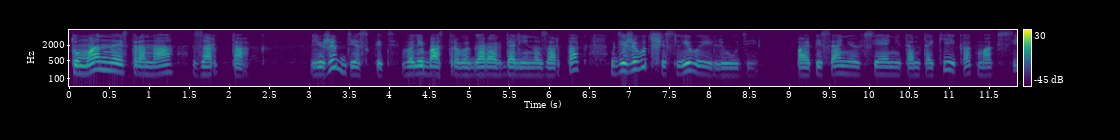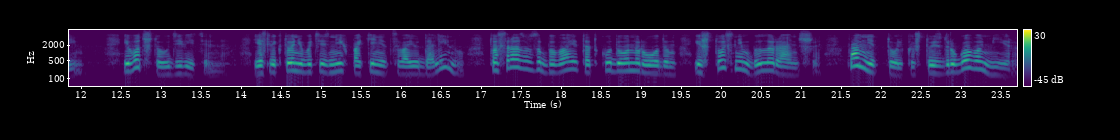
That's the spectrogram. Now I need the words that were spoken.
«Туманная страна Зартак». Лежит, дескать, в Алибастровых горах долина Зартак, где живут счастливые люди. По описанию все они там такие, как Максим. И вот что удивительно. Если кто-нибудь из них покинет свою долину, то сразу забывает, откуда он родом и что с ним было раньше. Помнит только, что из другого мира.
